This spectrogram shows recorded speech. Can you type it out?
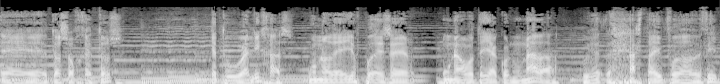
eh, dos objetos que tú elijas. Uno de ellos puede ser una botella con un hada. Hasta ahí puedo decir.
